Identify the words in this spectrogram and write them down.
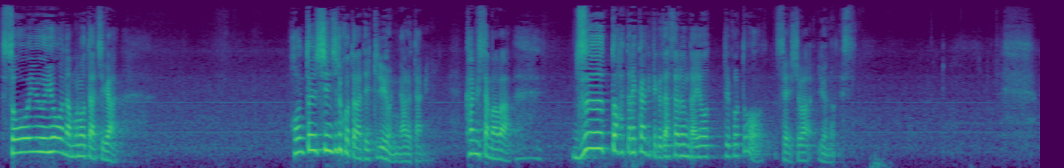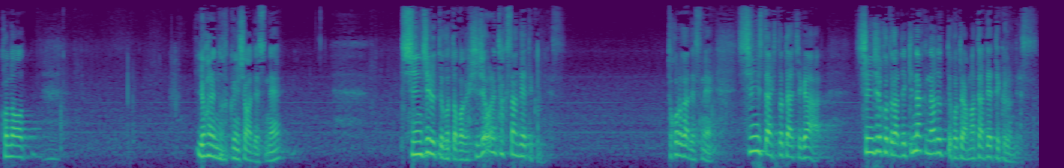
そういうような者たちが本当に信じることができるようになるために神様はずっと働きかけてくださるんだよっていうことを聖書は言うのです。このヨハネの福音書はですね信じるという言葉が非常にたくさん出てくるんです。ところがですね信じた人たちが信じることができなくなるっていうことがまた出てくるんです。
